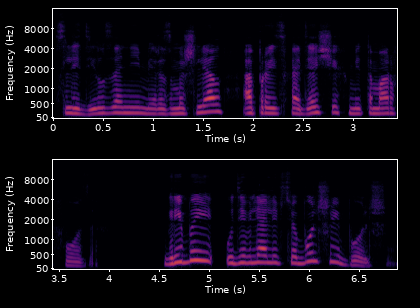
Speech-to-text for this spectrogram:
следил за ними, размышлял о происходящих метаморфозах. Грибы удивляли все больше и больше.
